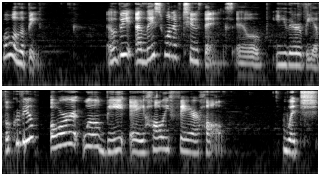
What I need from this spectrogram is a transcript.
What will it be? It will be at least one of two things. It will either be a book review or it will be a Holly Fair haul, which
